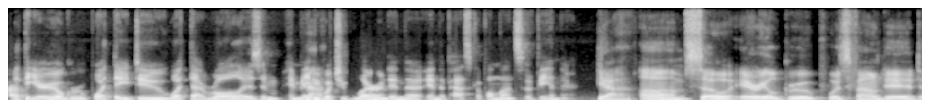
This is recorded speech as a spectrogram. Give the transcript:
about the Ariel Group, what they do, what that role is, and, and maybe yeah. what you've learned in the in the past couple months of being there? Yeah. Um, so Ariel Group was founded.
